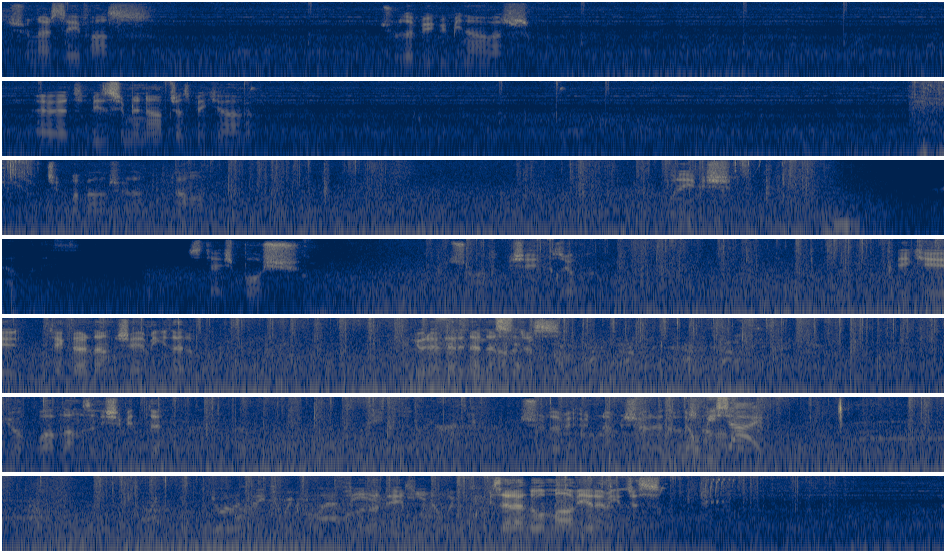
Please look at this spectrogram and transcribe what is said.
Şunlar safe house. Şurada büyük bir bina var. Evet, biz şimdi ne yapacağız peki abi? Çık bakalım şuradan. Tamam. Bu neymiş? Stage boş. Peki tekrardan şeye mi gidelim? Görevleri nereden alacağız? Yok bu ablamızın işi bitti. Şurada bir ünlem işareti var. Don't be shy. Bunu da değil. Biz herhalde o mavi yere mi gideceğiz?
